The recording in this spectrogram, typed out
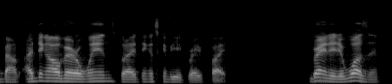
bounce. I think Oliveira wins, but I think it's gonna be a great fight. Mhm. Granted, it wasn't.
